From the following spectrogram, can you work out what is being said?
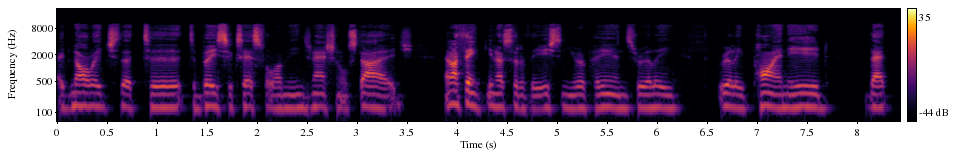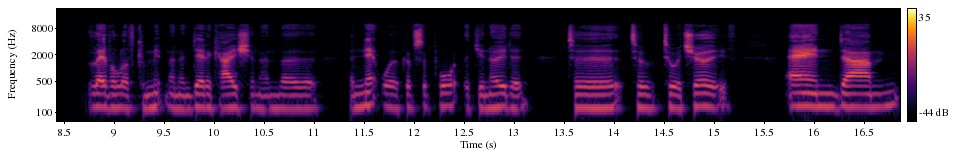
acknowledge that to to be successful on the international stage. And I think you know, sort of the Eastern Europeans really really pioneered that level of commitment and dedication and the the network of support that you needed to to to achieve. And um,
